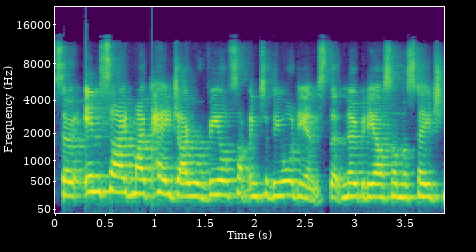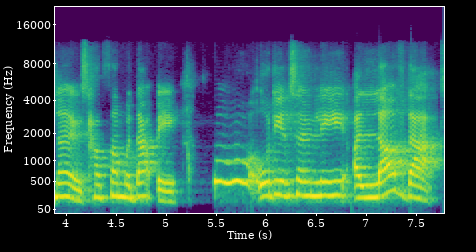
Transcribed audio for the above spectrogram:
So inside my page, I reveal something to the audience that nobody else on the stage knows. How fun would that be? Ooh, audience only. I love that.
